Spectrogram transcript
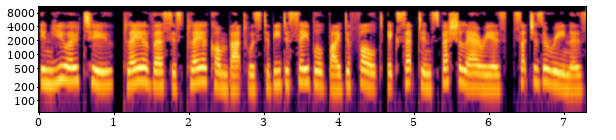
In UO2, player versus player combat was to be disabled by default except in special areas, such as arenas.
